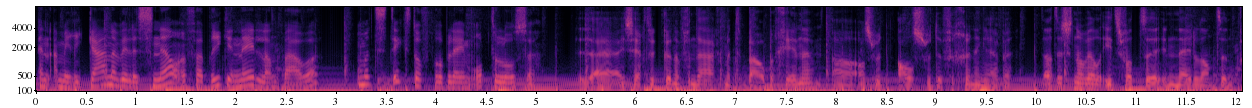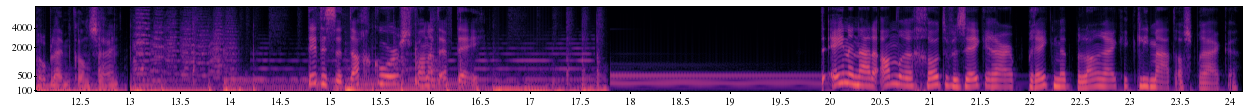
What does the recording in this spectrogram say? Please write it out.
En Amerikanen willen snel een fabriek in Nederland bouwen om het stikstofprobleem op te lossen. Hij zegt we kunnen vandaag met de bouw beginnen als we, als we de vergunning hebben. Dat is nog wel iets wat in Nederland een probleem kan zijn. Dit is de dagkoers van het FD. De ene na de andere grote verzekeraar breekt met belangrijke klimaatafspraken.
